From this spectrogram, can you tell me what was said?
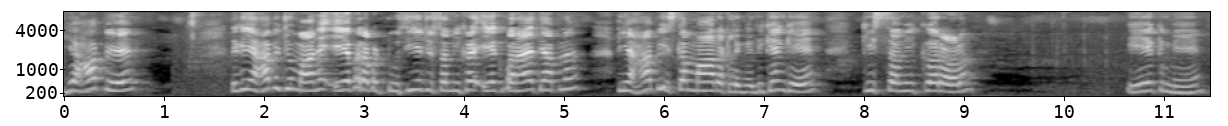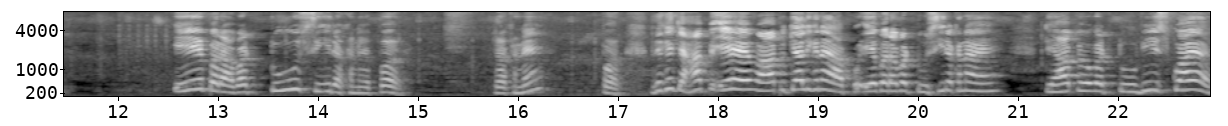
यहाँ पे देखिए यहाँ पे जो मान है ए बराबर टू सी है, जो समीकरण एक बनाए थे आपने तो यहाँ पे इसका मान रख लेंगे। लिखेंगे कि समीकरण एक में ए बराबर टू सी रखने पर रखने पर। देखिए जहाँ पे ए है, वहाँ पे क्या लिखना है आपको? ए बराबर टू सी रखना है। तो यहाँ पे होगा टू बी स्क्वायर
